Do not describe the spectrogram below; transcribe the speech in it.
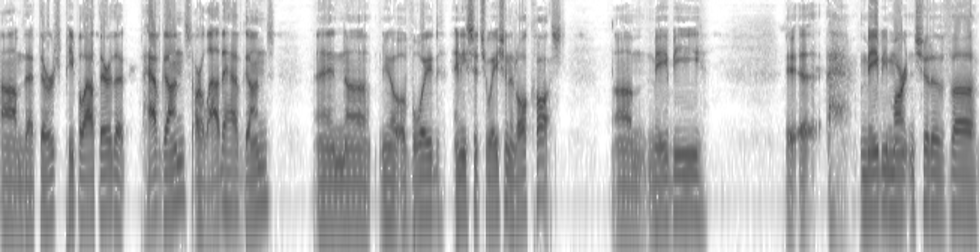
um, that there's people out there that have guns, are allowed to have guns, and uh, you know avoid any situation at all costs? Um, maybe uh, maybe Martin should have uh,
